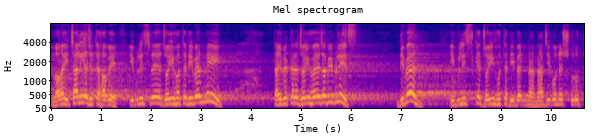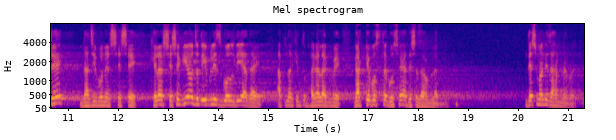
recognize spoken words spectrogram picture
লড়াই চালিয়ে যেতে হবে। ইবলিসরে জয়ী হতে দিবেননি? টাইবেকারে জয়ী হয়ে যাবে ইবলিস? দিবেন? ইবলিসকে জয়ী হতে দিবেন না না জীবনের শুরুতে, না জীবনের শেষে। খেলার শেষে গিয়েও যদি ইবলিস গোল দিয়ে দেয়, আপনার কিন্তু ভাগা লাগবে। গাট্টি বস্তা গুছাইয়া দেশে যাওয়ান লাগবে। দেশ মানে জাহান্নাম আর কি।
